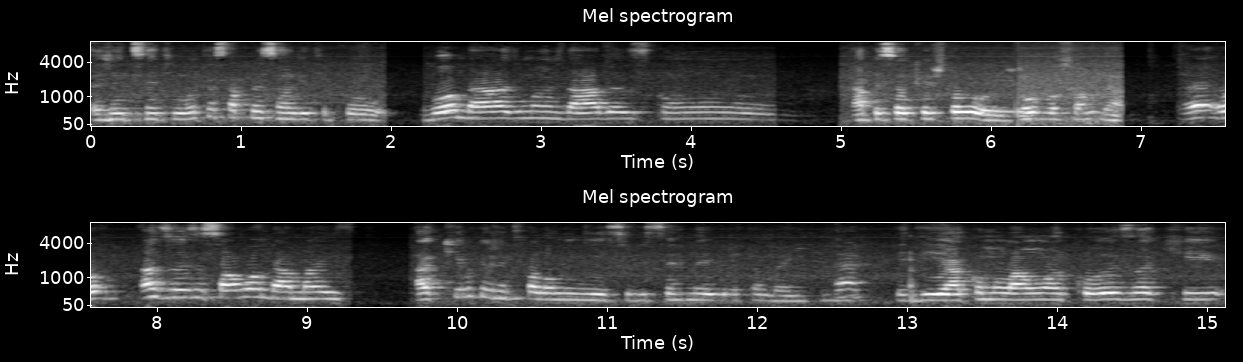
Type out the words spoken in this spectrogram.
a gente sente muito essa pressão de tipo, vou andar de mãos dadas com a pessoa que eu estou hoje. Ou vou só mudar. É, eu, às vezes só vou andar, mas aquilo que a gente falou no início, de ser negro também. É. E de acumular uma coisa que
